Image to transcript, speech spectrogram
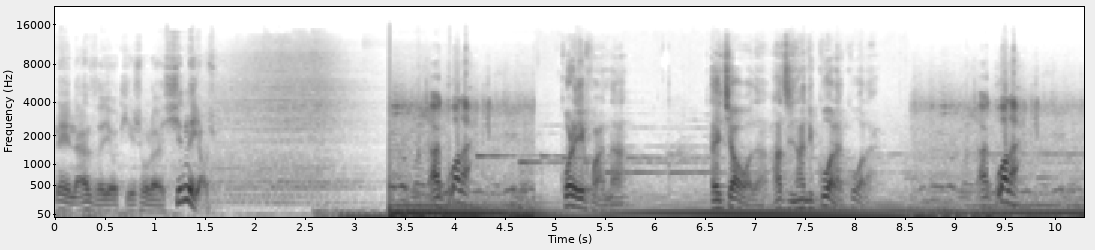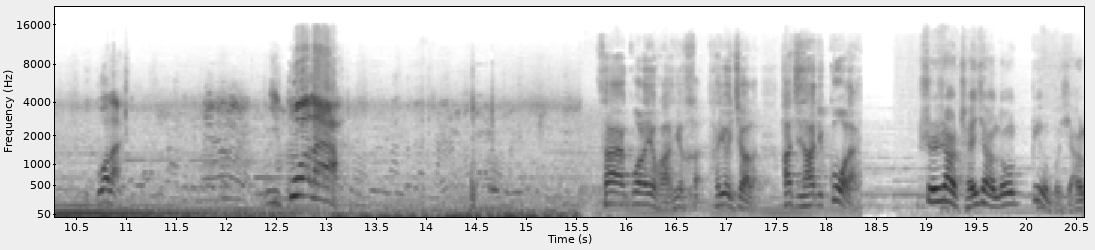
那男子又提出了新的要求。哎，过来！过了一会儿呢，他就叫我的，他警察就过来过来。哎，过来！你过来！你过来！再过了一会儿，又很，他又叫了，他警察就过来。事实上，陈向东并不想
